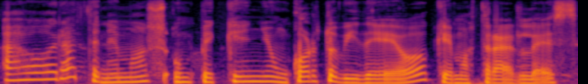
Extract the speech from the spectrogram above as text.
ahora tenemos un pequeño, un corto video que mostrarles.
